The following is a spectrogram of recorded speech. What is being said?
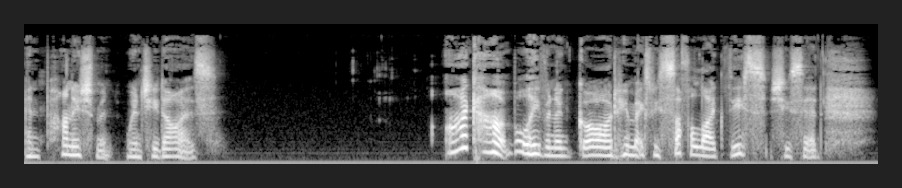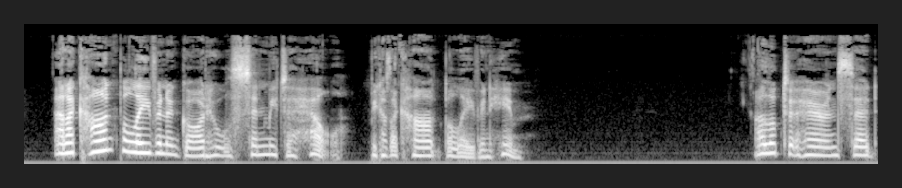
and punishment when she dies. I can't believe in a God who makes me suffer like this, she said, and I can't believe in a God who will send me to hell because I can't believe in Him. I looked at her and said,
